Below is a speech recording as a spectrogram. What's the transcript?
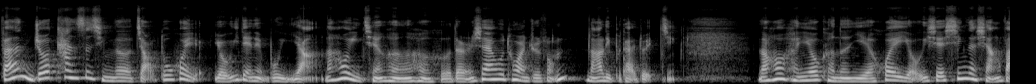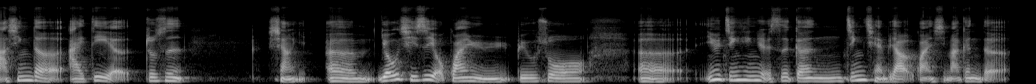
反正你就看事情的角度会有一点点不一样。然后以前很很合的人，现在会突然觉得说嗯哪里不太对劲。然后很有可能也会有一些新的想法、新的 idea，就是想，嗯，尤其是有关于，比如说，呃，因为金星也是跟金钱比较有关系嘛，跟你的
